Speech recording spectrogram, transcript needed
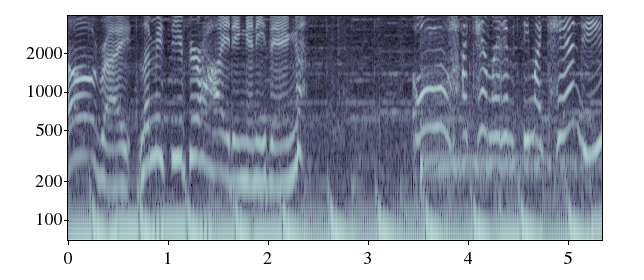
Alright, let me see if you're hiding anything. Oh, I can't let him see my candy.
